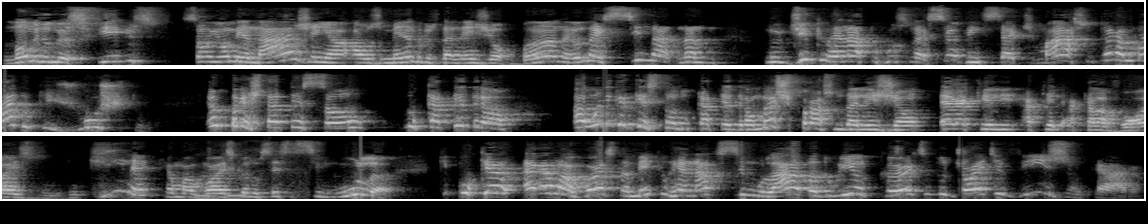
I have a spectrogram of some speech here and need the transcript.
o nome dos meus filhos são em homenagem aos membros da Legião Urbana. Eu nasci na, na, no dia que o Renato Russo nasceu, 27 de março, então era mais do que justo eu prestar atenção no Catedral. A única questão do Catedral mais próximo da Legião era aquele, aquele, aquela voz do, do Kim, né? que é uma uhum. voz que eu não sei se simula que porque era uma voz também que o Renato simulava do Ian Curtis e do Joy Division, cara.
